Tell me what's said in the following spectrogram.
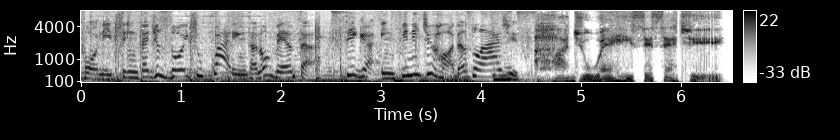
Fone 3018 4090. Siga Infinity Rodas Lages. Rádio RC7.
